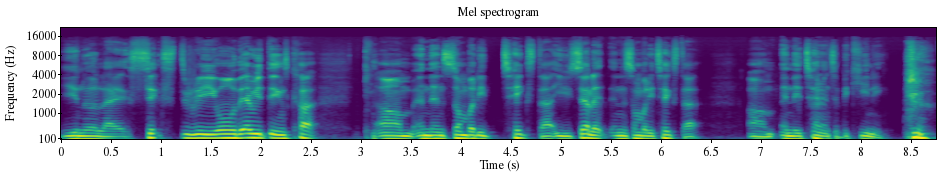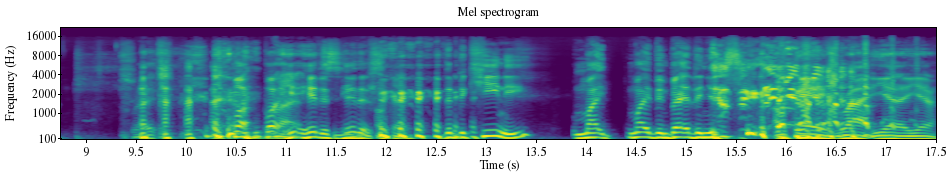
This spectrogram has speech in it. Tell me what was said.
you know, like six three, all the everything's cut. Um, and then somebody takes that, you sell it, and then somebody takes that, um, and they turn it into bikini. right? but but Right. Hear, hear this, hear this. Okay. The bikini might might have been better than your suit. Okay. right. Yeah. Yeah.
